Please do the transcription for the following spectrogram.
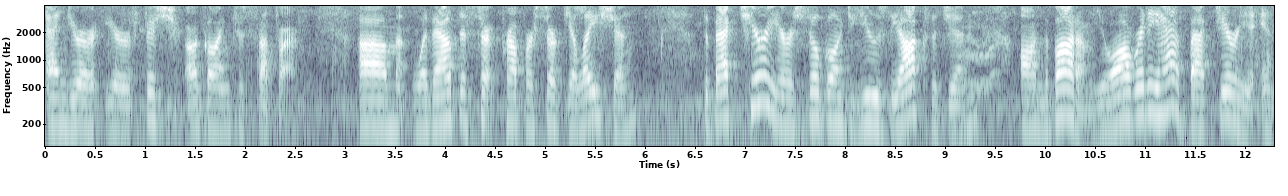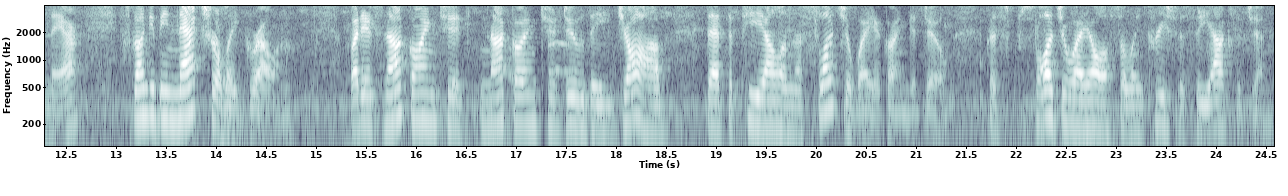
and your, your fish are going to suffer. Um, without the proper circulation, the bacteria are still going to use the oxygen on the bottom. You already have bacteria in there. It's going to be naturally grown, but it's not going to not going to do the job that the PL and the sludge away are going to do, because sludge away also increases the oxygen.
